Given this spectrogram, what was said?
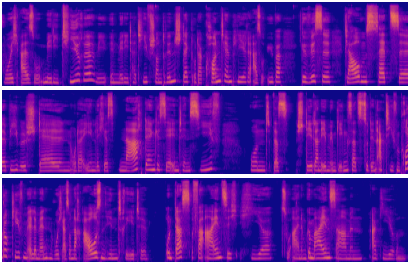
wo ich also meditiere, wie in meditativ schon drin steckt, oder kontempliere, also über gewisse Glaubenssätze, Bibelstellen oder ähnliches nachdenke, sehr intensiv. Und das steht dann eben im Gegensatz zu den aktiven, produktiven Elementen, wo ich also nach außen hintrete. Und das vereint sich hier zu einem gemeinsamen Agieren.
